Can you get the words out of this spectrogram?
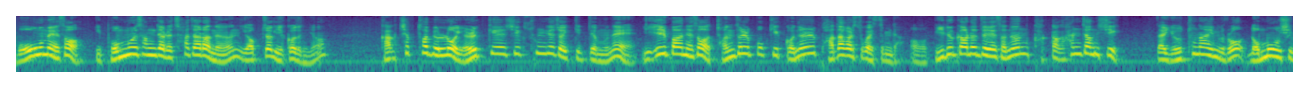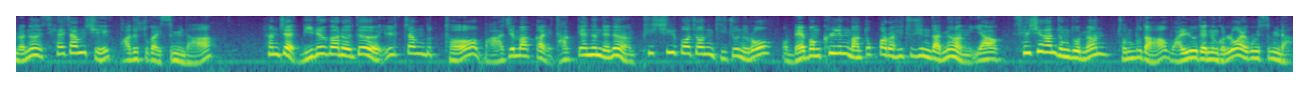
모음에서 이 보물상자를 찾아라는 이 업적이 있거든요. 각 chapter별로 10개씩 숨겨져 있기 때문에 이 일반에서 전설 뽑기권을 받아갈 수가 있습니다. 어, 미드가르드에서는 각각 한 장씩 요툰하임으로 넘어오시면 은 3장씩 받을 수가 있습니다 현재 미드가르드 1장부터 마지막까지 다 깨는 데는 PC 버전 기준으로 매번 클릭만 똑바로 해주신다면 약 3시간 정도면 전부 다 완료되는 걸로 알고 있습니다.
